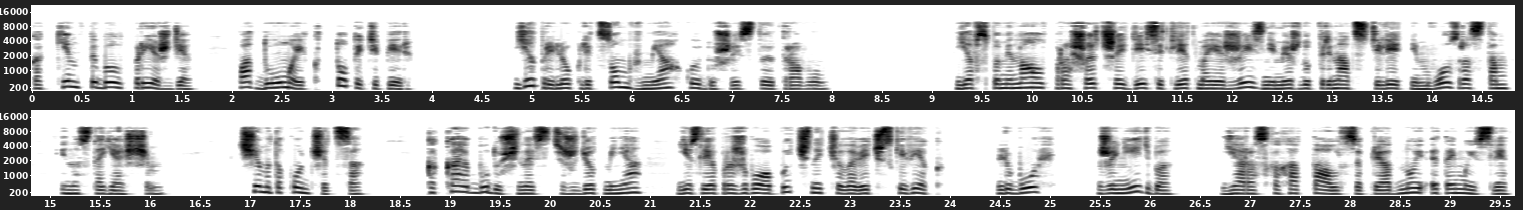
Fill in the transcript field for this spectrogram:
каким ты был прежде. Подумай, кто ты теперь. Я прилег лицом в мягкую душистую траву. Я вспоминал прошедшие десять лет моей жизни между тринадцатилетним возрастом и настоящим. Чем это кончится? Какая будущность ждет меня, если я проживу обычный человеческий век? Любовь? Женитьба? Я расхохотался при одной этой мысли.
